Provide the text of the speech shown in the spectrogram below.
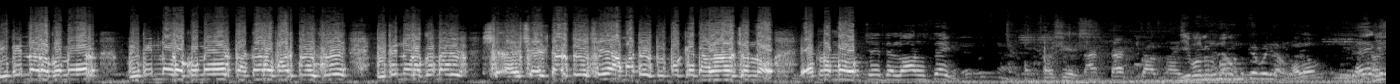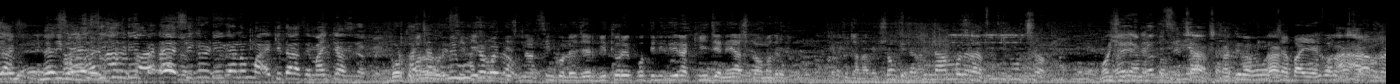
বিভিন্ন রকমের বিভিন্ন রকমের টাকার অফার পেয়েছে বিভিন্ন রকমের শেল্টার পেয়েছে আমাদের বিপক্ষে দাঁড়ানোর জন্য। এক নম্বর হচ্ছে দেলোয়ার হোসেন। জি বলুন বলুন। বর্তমান ইস্ট নার্সিং কলেজের ভিতরে প্রতিনিধিরা কি জেনে আসলো আমাদের একটু জানাবেন। সংক্ষেপে নাম বলে আচ্ছা। আমরা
